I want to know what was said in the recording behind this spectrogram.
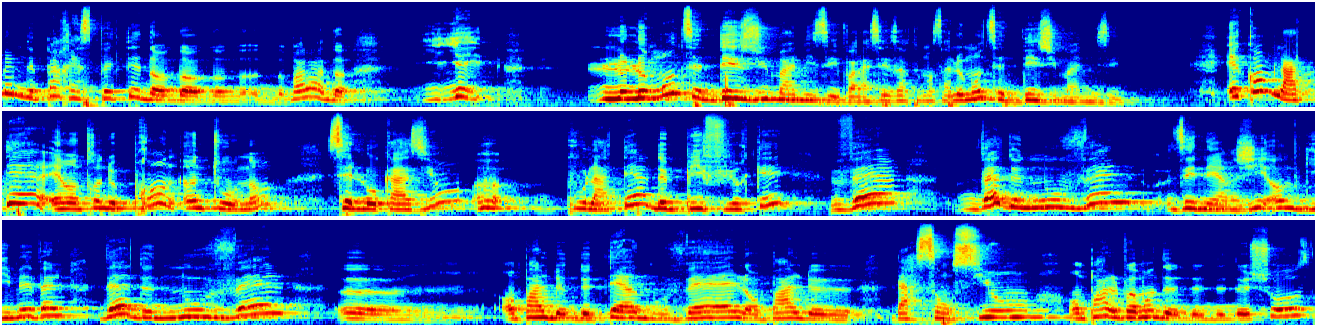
même n'est pas respecté dans, voilà, le, monde s'est déshumanisé. Voilà, c'est exactement ça. Le monde s'est déshumanisé. Et comme la Terre est en train de prendre un tournant, c'est l'occasion euh, pour la Terre de bifurquer vers, vers de nouvelles énergies, entre guillemets, vers, vers de nouvelles... Euh, on parle de, de terre nouvelle, on parle d'ascension, on parle vraiment de, de choses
